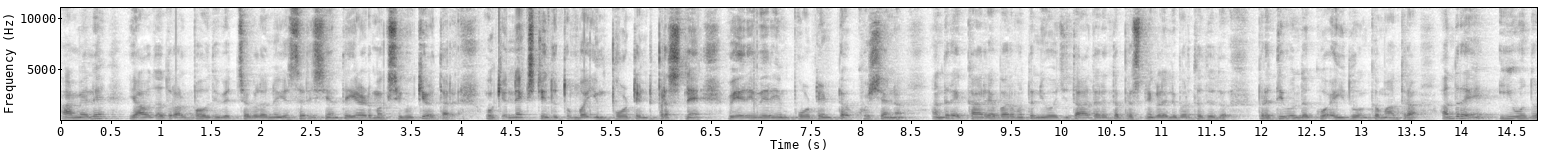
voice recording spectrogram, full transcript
ಆಮೇಲೆ ಯಾವುದಾದ್ರೂ ಅಲ್ಪಾವಧಿ ವೆಚ್ಚಗಳನ್ನು ಹೆಸರಿಸಿ ಅಂತ ಎರಡು ಮಾರ್ಕ್ಸಿಗೂ ಕೇಳ್ತಾರೆ. ಓಕೆ ನೆಕ್ಸ್ಟ್ ಇದು ತುಂಬ ಇಂಪಾರ್ಟೆಂಟ್ ಪ್ರಶ್ನೆ. ವೆರಿ ವೆರಿ ಇಂಪಾರ್ಟೆಂಟ್ ಕ್ವಶನ್ ಅಂದರೆ ಕಾರ್ಯಭಾರ ಮತ್ತು ನಿಯೋಜಿತ ಆಧಾರಿತ ಪ್ರಶ್ನೆಗಳಲ್ಲಿ ಬರ್ತದೆ ಇದು. ಪ್ರತಿಯೊಂದಕ್ಕೂ ಐದು ಅಂಕ ಮಾತ್ರ. ಅಂದರೆ ಈ ಒಂದು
